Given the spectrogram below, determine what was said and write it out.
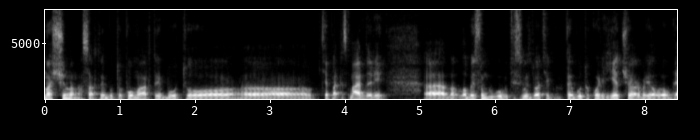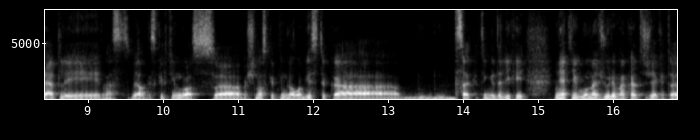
mašinomis, ar tai būtų Puma, ar tai būtų uh, tie patys Marderiai. Labai sunku būtų įsivaizduoti, tai būtų koriečių arba jau labiau bretliai, nes vėlgi skirtingos mašinos, skirtinga logistika, visai skirtingi dalykai. Net jeigu mes žiūrime, kad, žiūrėkite,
